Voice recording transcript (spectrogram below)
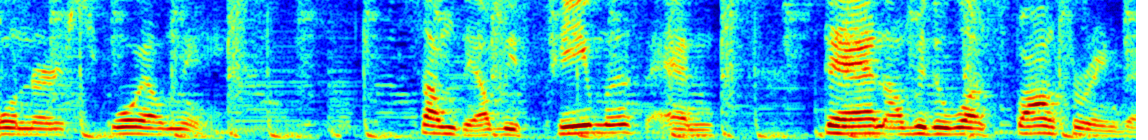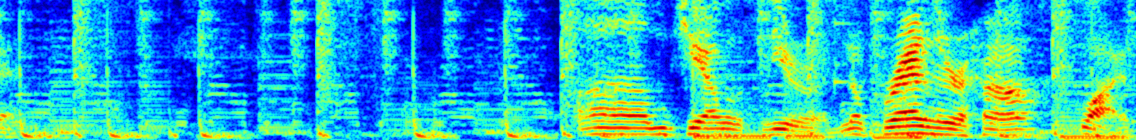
owners spoil me. Someday I'll be famous and then I'll be the one sponsoring them. Um, jealous zero. No pressure, huh? Five.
